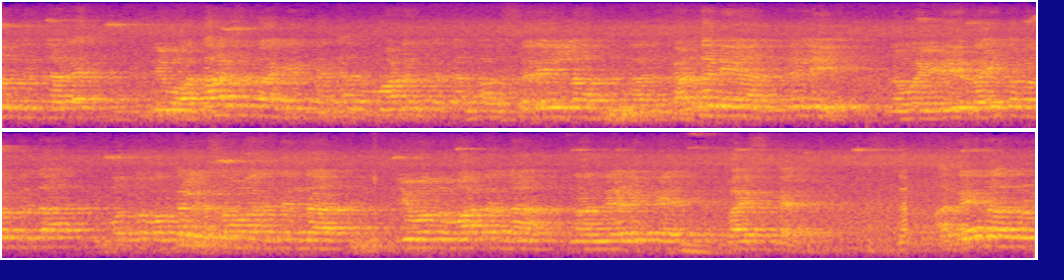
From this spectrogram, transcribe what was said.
ನೊಂದಿದ್ದಾರೆ ನೀವು ಹತಾಶರಾಗಿರ್ತಕ್ಕಂಥ ಮಾಡಿರ್ತಕ್ಕಂಥದ್ದು ಸರಿ ಇಲ್ಲ ಅದು ಖಂಡನೀಯ ಅಂತೇಳಿ ನಮ್ಮ ಇಡೀ ರೈತ ವರ್ಗದ ಮತ್ತು ಒಕ್ಕಲಿಗ ಸಮಾಜದಿಂದ ಈ ಒಂದು ಮಾತನ್ನ ನಾನು ಹೇಳಕ್ಕೆ ಬಯಸ್ತೇನೆ. ಅದೇನಾದರೂ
